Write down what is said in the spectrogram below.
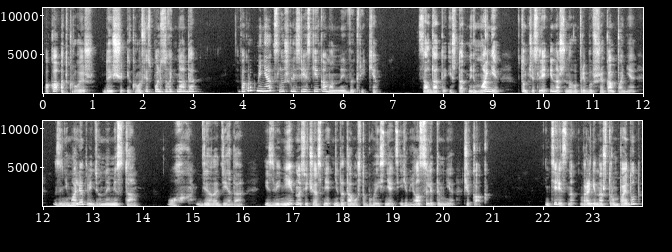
пока откроешь, да еще и кровь использовать надо. Вокруг меня слышались резкие командные выкрики. Солдаты и штатные маги, в том числе и наша новоприбывшая компания, занимали отведенные места. Ох, дело деда. Извини, но сейчас мне не до того, чтобы выяснять, являлся ли ты мне чекак. Интересно, враги на штурм пойдут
